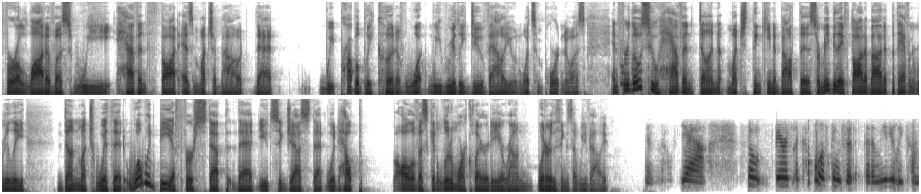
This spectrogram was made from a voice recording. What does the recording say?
for a lot of us, we haven't thought as much about that we probably could of what we really do value and what's important to us. And for those who haven't done much thinking about this, or maybe they've thought about it, but they haven't really done much with it, what would be a first step that you'd suggest that would help all of us get a little more clarity around what are the things that we value? Yeah. So there's a couple of things that, that immediately come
